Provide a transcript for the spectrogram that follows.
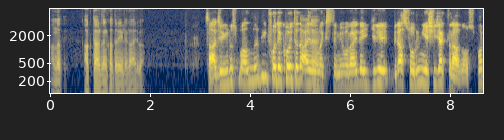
Anlat aktardığın kadarıyla galiba. Sadece Yunus Mallı değil, Fode Koyta da ayrılmak istemiyor. Orayla ilgili biraz sorun yaşayacak Trabzonspor.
